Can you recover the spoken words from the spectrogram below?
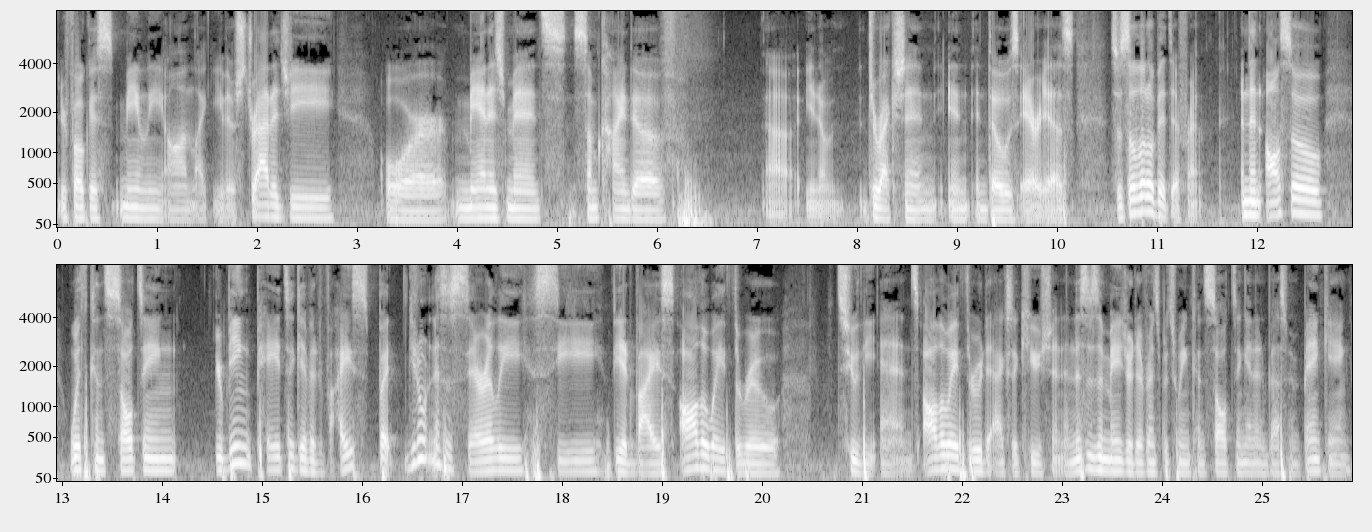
you're focused mainly on like either strategy or management, some kind of uh, you know direction in in those areas. So it's a little bit different. And then also with consulting, you're being paid to give advice, but you don't necessarily see the advice all the way through to the ends, all the way through to execution. And this is a major difference between consulting and investment banking.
